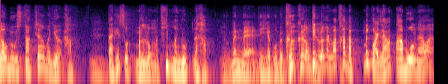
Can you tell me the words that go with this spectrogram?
เราดู structure มาเยอะครับ แต่ที่สุดมันลงมาที่มนุษย์นะครับ humanware ที่เฮียพูดแบบ คือคือลองคิดดูแล้วกันว่าถ้าแบบไม่ปล่อยแล้วตาบวมแล้วอะ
